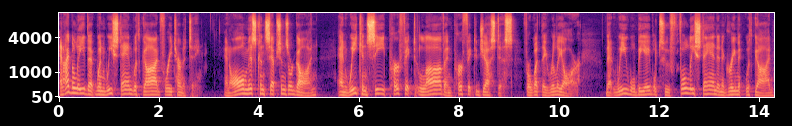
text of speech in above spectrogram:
And I believe that when we stand with God for eternity and all misconceptions are gone, and we can see perfect love and perfect justice, for what they really are, that we will be able to fully stand in agreement with God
